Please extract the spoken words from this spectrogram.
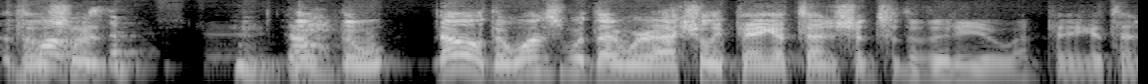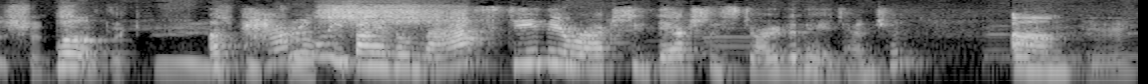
Those what were was the Hmm, go the, ahead. the no, the ones were- that were actually paying attention to the video and paying attention Well, to the case. Apparently, because- by the last day, they were actually they actually started to pay attention. Um, mhm.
